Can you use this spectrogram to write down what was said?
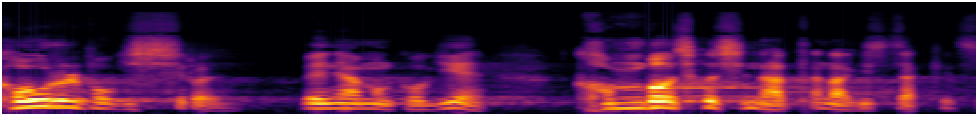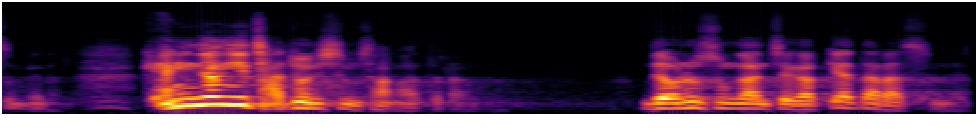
거울을 보기 싫어요. 왜냐하면 거기에 검버섯이 나타나기 시작했습니다. 굉장히 자존심 상하더라고요. 근데 어느 순간 제가 깨달았습니다.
